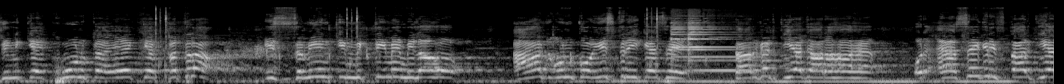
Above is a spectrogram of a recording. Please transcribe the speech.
जिनके खून का एक एक कतरा इस ज़मीन की मिट्टी में मिला हो, आज उनको इस तरीके से टारगेट किया जा रहा है और ऐसे गिरफ़्तार किया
